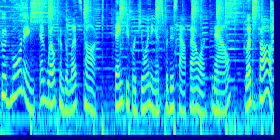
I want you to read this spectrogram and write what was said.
Good morning and welcome to Let's Talk. Thank you for joining us for this half hour. Now, let's talk.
